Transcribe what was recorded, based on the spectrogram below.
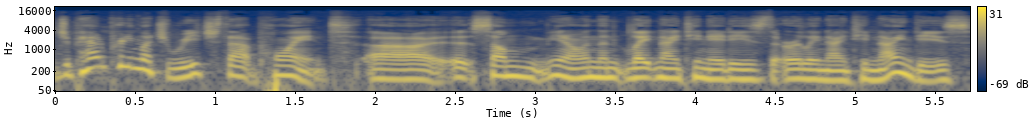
Japan pretty much reached that point. Uh, some, you know, in the late 1980s, the early 1990s.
